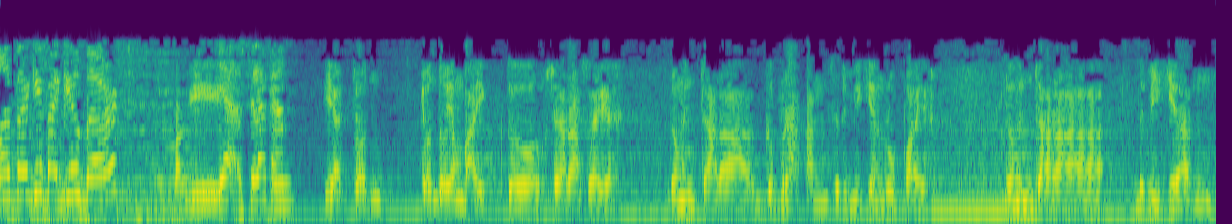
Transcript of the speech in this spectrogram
Selamat pagi Pak Gilbert. Pagi. Ya, silakan. Ya, con contoh yang baik tuh saya rasa ya. Dengan cara gebrakan sedemikian rupa ya. Dengan cara demikian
